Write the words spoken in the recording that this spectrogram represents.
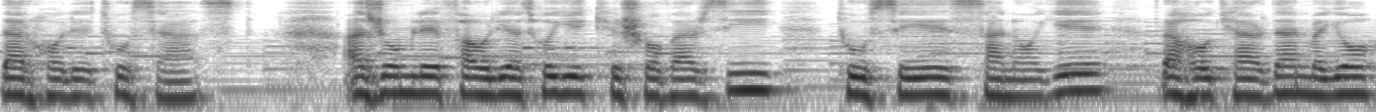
در حال توسعه است. از جمله فعالیت های کشاورزی، توسعه صنایع، رها کردن و یا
